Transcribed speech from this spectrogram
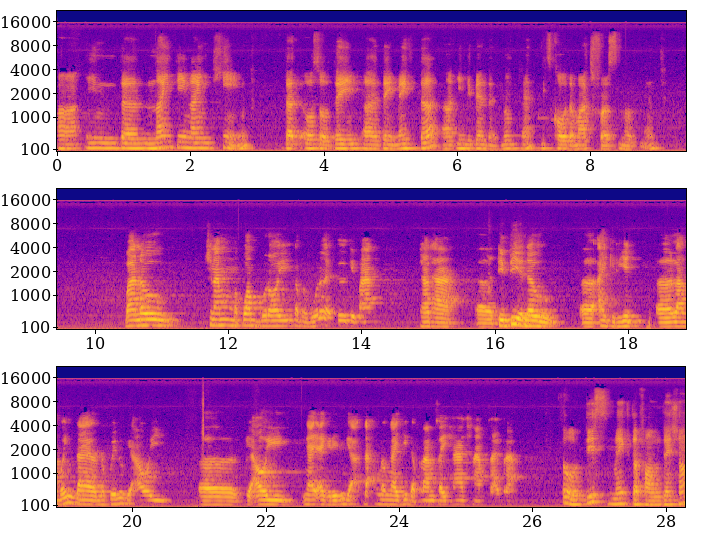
Uh, in the 1919, that also they uh, they make the uh, independent movement. It's called the March First movement. បាទនៅឆ្នាំ1919ហ្នឹងគឺគេបានថាថាអឺទីមទានៅអឺឯករាជ្យអឺឡើងវិញដែលនៅពេលនោះគេឲ្យអឺគេឲ្យថ្ងៃឯករាជ្យហ្នឹងគេដាក់នៅថ្ងៃទី15សីហាឆ្នាំ45 So this makes the foundation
